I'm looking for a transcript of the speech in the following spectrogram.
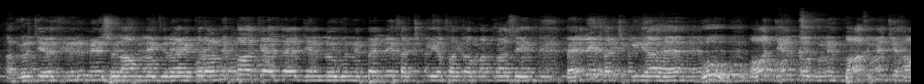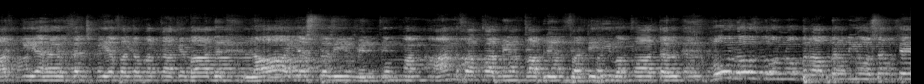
अगर आखिर में सलाम लेकर आए कुरान पाक कहता है, जिन लोगों ने पहले खर्च किया फतेह मक्का से, पहले खर्च किया है वो, और जिन लोगों ने बाद में जिहाद किया है, खर्च किया फतेह मक्का के बाद, ला यस्तवी मिनकुम मन अनफका मिन कब्ल फतह व कातल। वो लोग दोनों बराबर नहीं हो सकते।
